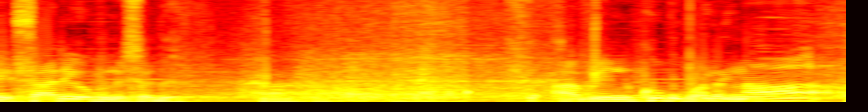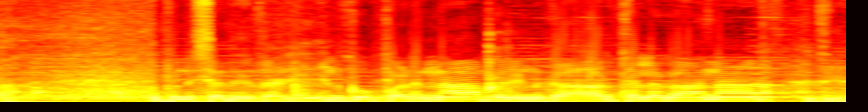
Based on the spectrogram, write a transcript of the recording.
ये सारे उपनिषद। हैं। अब इनको पढ़ना उपनिषद है सारी। इनको पढ़ना फिर इनका अर्थ लगाना। जी।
